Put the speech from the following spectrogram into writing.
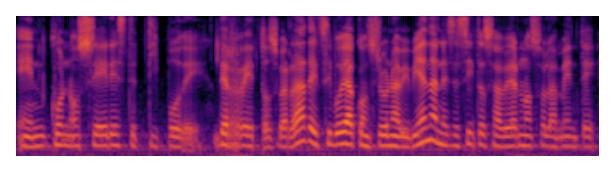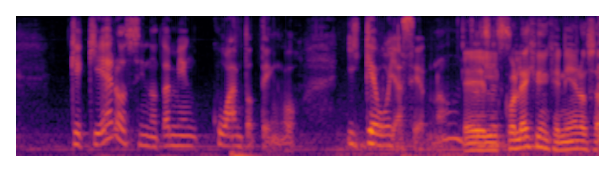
en conocer este tipo de, retos, verdad? si voy a construir una vivienda, necesito saber no solamente qué quiero, sino también cuánto tengo y qué voy a hacer, ¿no? el Colegio de Ingenieros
